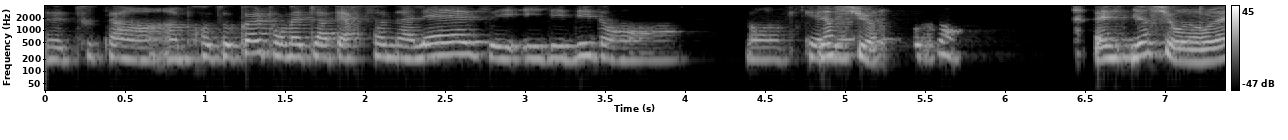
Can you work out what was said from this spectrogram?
euh, tout un, un, protocole pour mettre la personne à l'aise et, et l'aider dans, dans ce qu'elle Bien sûr. Ben, bien sûr. Alors là,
